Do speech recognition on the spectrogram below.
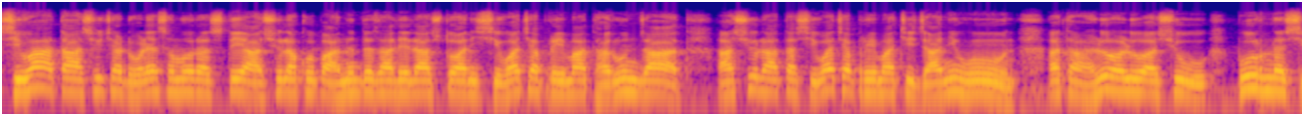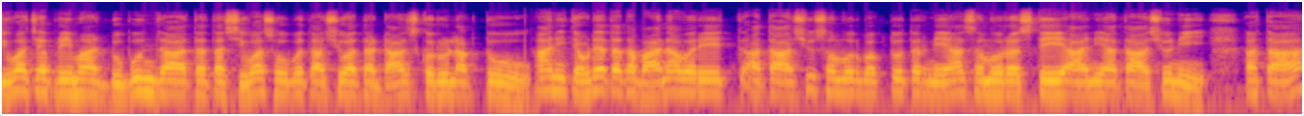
शिवा आता आशूच्या डोळ्यासमोर असते. आशूला खूप आनंद झालेला असतो आणि शिवाच्या प्रेमात हरून जात. आशूला आता शिवाच्या प्रेमाची जाणीव होऊन आता हळूहळू आशू पूर्ण शिवाच्या प्रेमात डुबून जात. आता शिवासोबत आशू आता डान्स करू लागतो. आणि तेवढ्यात आता भानावर येत. आता आशू समोर बघतो तर नेहा समोर असते आणि आता आशूने आता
